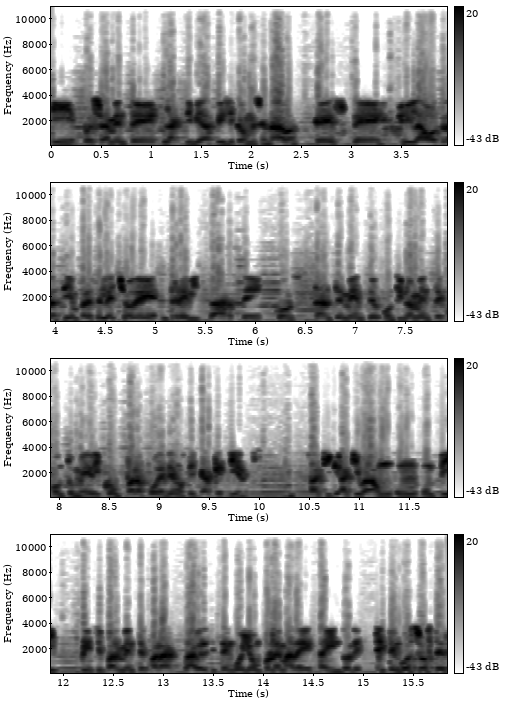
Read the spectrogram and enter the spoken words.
Y pues realmente la actividad física, como mencionaba. Este, y la otra siempre es el hecho de revisarte constantemente o continuamente con tu médico para poder diagnosticar qué tienes. Aquí, aquí va un, un, tip principalmente para saber si tengo yo un problema de esta índole. Si tengo estos tres,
